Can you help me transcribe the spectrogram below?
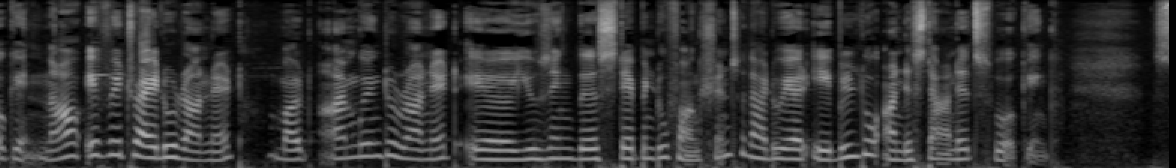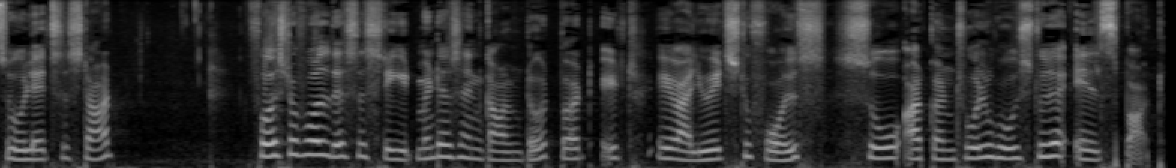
okay now if we try to run it but I'm going to run it uh, using the step into function so that we are able to understand its working. So let's start. First of all this statement is encountered but it evaluates to false. So our control goes to the else part.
